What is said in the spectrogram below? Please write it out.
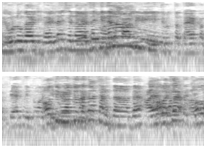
निवडणूक आयोगाची गाईडलाईन्स की सांगता? आयोगाच्या हो?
